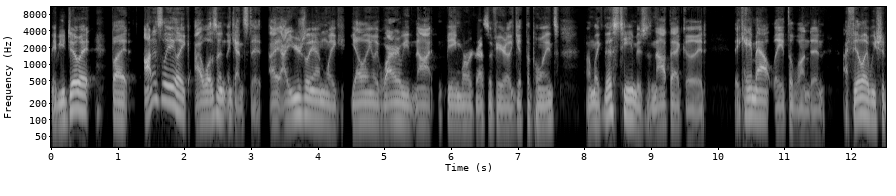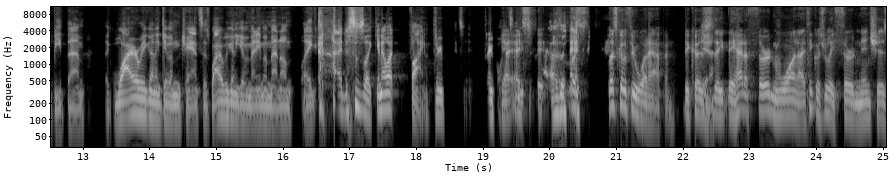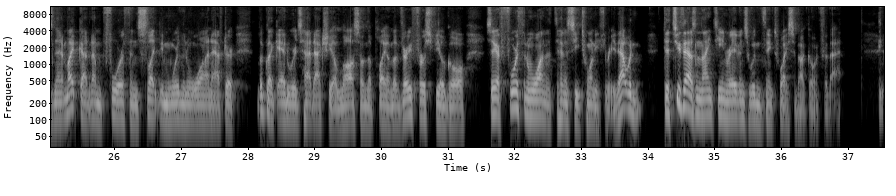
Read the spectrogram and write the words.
maybe you do it, but honestly, like I wasn't against it. I, I usually am like yelling, like, why are we not being more aggressive here? Like, get the points. I'm like, this team is just not that good. They came out late to London. I feel like we should beat them. Like, why are we going to give them chances? Why are we going to give them any momentum? Like, I just was like, you know what? Fine, three points. Three points. Yeah, it's, it, let's go through what happened because yeah. they, they had a third and one. I think it was really third and inches, and then it might got them fourth and slightly more than one after looked like Edwards had actually a loss on the play on the very first field goal. So they got fourth and one at Tennessee 23. That would the 2019 Ravens wouldn't think twice about going for that.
